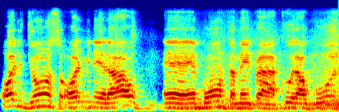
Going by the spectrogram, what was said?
óleo Johnson, óleo mineral é, é bom também para curar o couro.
